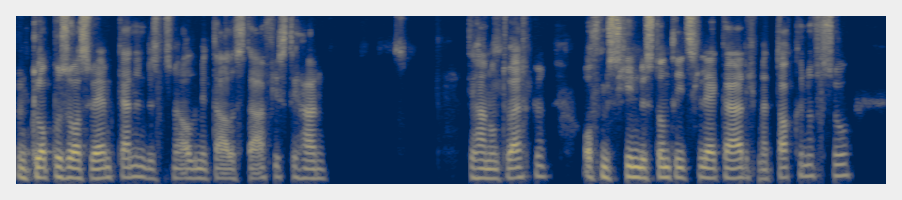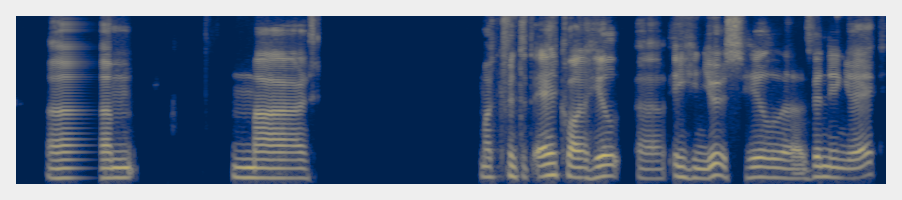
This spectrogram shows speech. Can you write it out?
een klopper zoals wij hem kennen, dus met al die metalen staafjes te gaan, te gaan ontwerpen. Of misschien bestond er iets gelijkaardig met takken of zo. Um, maar, maar ik vind het eigenlijk wel heel uh, ingenieus, heel uh, vindingrijk.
